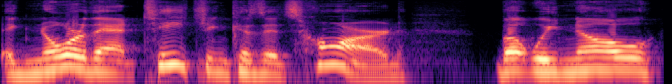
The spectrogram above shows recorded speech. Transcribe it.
ignore that teaching because it's hard, but we know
